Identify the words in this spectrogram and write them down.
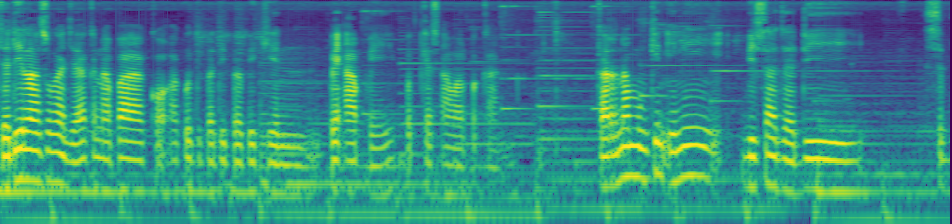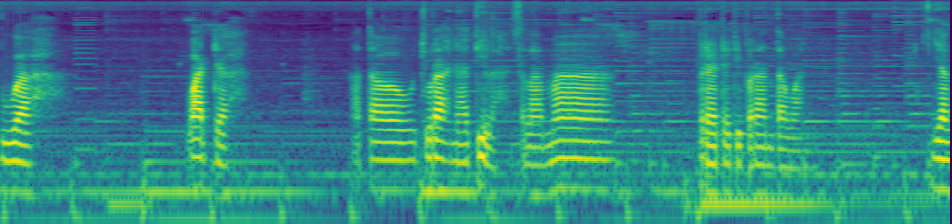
Jadi langsung aja kenapa kok aku tiba-tiba bikin PAP podcast awal pekan. Karena mungkin ini bisa jadi sebuah wadah atau curahan hati lah selama berada di perantauan. Yang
